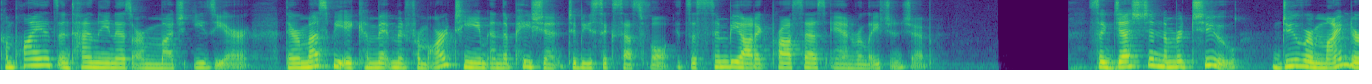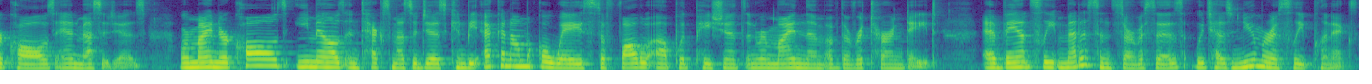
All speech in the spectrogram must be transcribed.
compliance and timeliness are much easier. There must be a commitment from our team and the patient to be successful. It's a symbiotic process and relationship. Suggestion number two do reminder calls and messages. Reminder calls, emails, and text messages can be economical ways to follow up with patients and remind them of the return date. Advanced Sleep Medicine Services, which has numerous sleep clinics,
